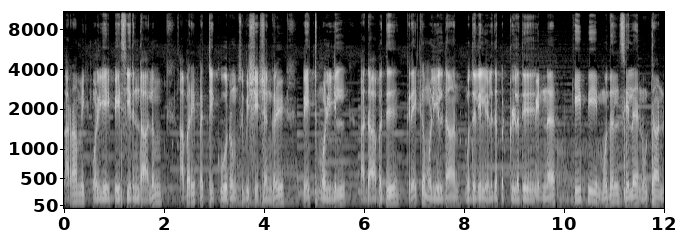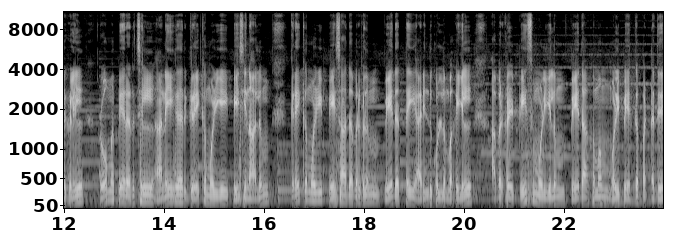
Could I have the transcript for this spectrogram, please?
அராமிக் மொழியை பேசியிருந்தாலும் அவரை பற்றி கூறும் சுவிசேஷங்கள் வேற்று மொழியில் அதாவது கிரேக்க மொழியில்தான் முதலில் எழுதப்பட்டுள்ளது. பின்னர் கிபி முதல் சில நூற்றாண்டுகளில் ரோம பேரரசில் அநேகர் கிரேக்க மொழியை பேசினாலும் கிரேக்க மொழி பேசாதவர்களும் வேதத்தை அறிந்து கொள்ளும் வகையில் அவர்கள் பேசும் மொழியிலும் வேதாகமம் மொழிபெயர்க்கப்பட்டது.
